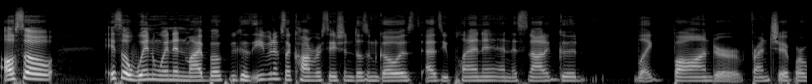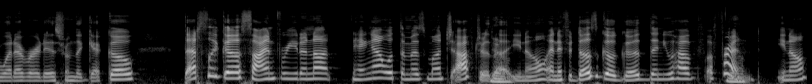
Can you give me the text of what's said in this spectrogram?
Also, it's a win-win in my book because even if the conversation doesn't go as as you plan it and it's not a good like bond or friendship or whatever it is from the get-go, that's like a sign for you to not hang out with them as much after that, you know? And if it does go good, then you have a friend, you know?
